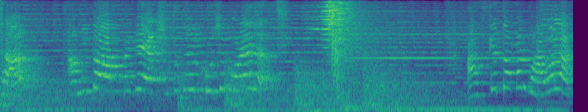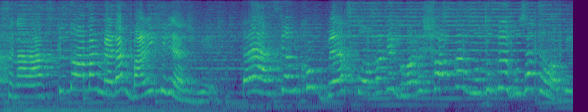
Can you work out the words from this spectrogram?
স্যার আমি তো আপনাকে এক সপ্তাহ ধরে খুশি করে যাচ্ছি। আজকে তো আমার ভালো লাগছে না আর আজকে তো আমার ম্যাডাম বাড়ি ফিরে আসবে। তাই আজকে আমি খুব ব্যস্ত আমাকে ঘরের সব কাজ নতুন করে বোঝাতে হবে।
